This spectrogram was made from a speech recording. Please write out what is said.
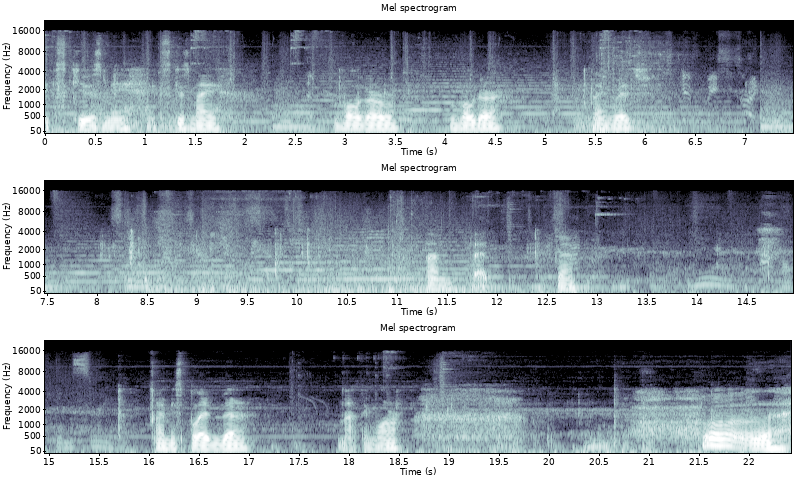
Excuse me, excuse my vulgar, vulgar language. I'm dead. Okay. You have been slain. I misplayed there. Nothing more.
